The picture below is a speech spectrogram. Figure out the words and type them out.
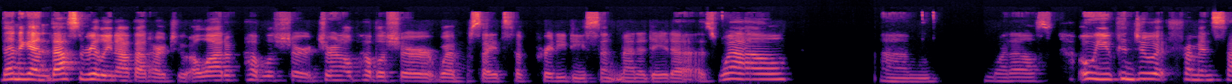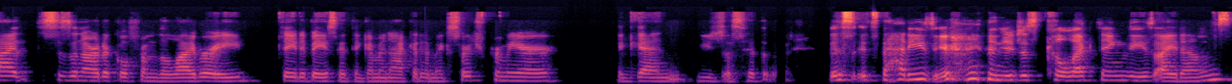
Then again, that's really not that hard to. A lot of publisher, journal publisher websites have pretty decent metadata as well. Um, what else? Oh, you can do it from inside. This is an article from the library database. I think I'm an academic search premier. Again, you just hit the this, it's that easy, right? And you're just collecting these items.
